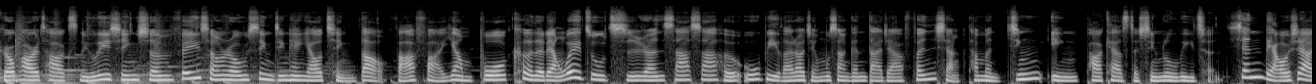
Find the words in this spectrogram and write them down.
Girl Power Talks 女力新生，非常荣幸今天邀请到法法样播客的两位主持人莎莎和乌比来到节目上，跟大家分享他们经营 Podcast 的心路历程。先聊一下，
